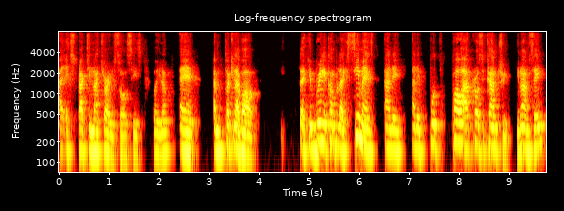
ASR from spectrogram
extracting natural resources, but you know, and I'm talking about like you bring a company like Siemens and they and they put power across the country. You know what I'm saying?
